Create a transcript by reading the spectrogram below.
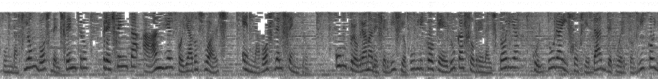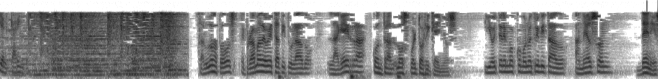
Fundación Voz del Centro presenta a Ángel Collado Schwartz en La Voz del Centro, un programa de servicio público que educa sobre la historia, cultura y sociedad de Puerto Rico y el Caribe. Saludos a todos. El programa de hoy está titulado La guerra contra los puertorriqueños. Y hoy tenemos como nuestro invitado a Nelson Dennis,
